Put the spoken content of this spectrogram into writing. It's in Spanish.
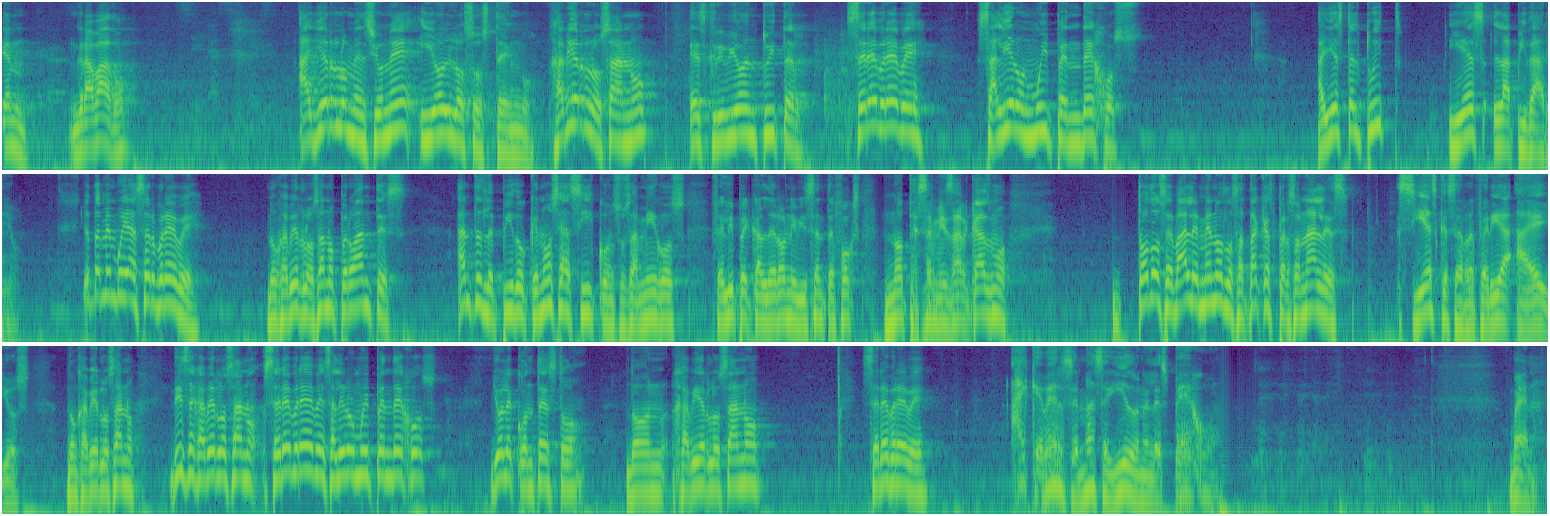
bien grabado. Ayer lo mencioné y hoy lo sostengo. Javier Lozano escribió en Twitter, seré breve, salieron muy pendejos. Ahí está el tweet y es lapidario. Yo también voy a ser breve, don Javier Lozano, pero antes, antes le pido que no sea así con sus amigos Felipe Calderón y Vicente Fox. Nótese mi sarcasmo. Todo se vale menos los ataques personales, si es que se refería a ellos, don Javier Lozano. Dice Javier Lozano, seré breve, salieron muy pendejos. Yo le contesto, don Javier Lozano, seré breve. Hay que verse más seguido en el espejo. Bueno,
